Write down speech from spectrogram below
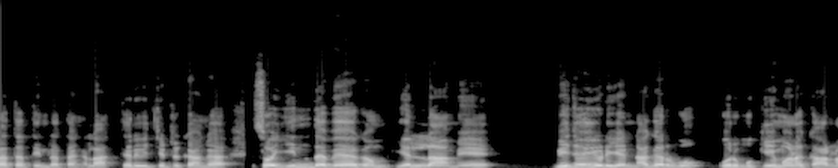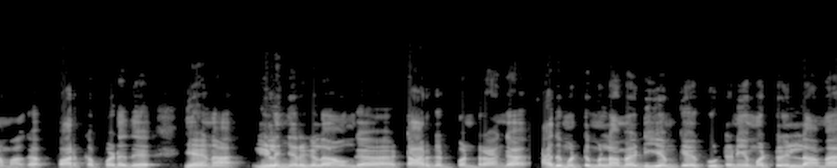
ரத்தத்தின் ரத்தங்களா தெரிவிச்சிட்டு இருக்காங்க. ஸோ இந்த வேகம் எல்லாமே விஜயுடைய நகர்வும் ஒரு முக்கியமான காரணமாக பார்க்கப்படுது. ஏன்னா இளைஞர்களை அவங்க டார்கெட் பண்றாங்க. அது மட்டும் இல்லாம டிஎம்கே கூட்டணியை மட்டும் இல்லாம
